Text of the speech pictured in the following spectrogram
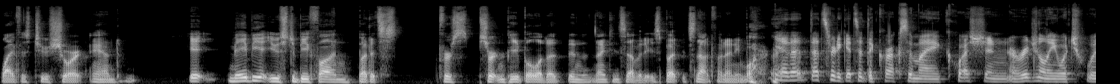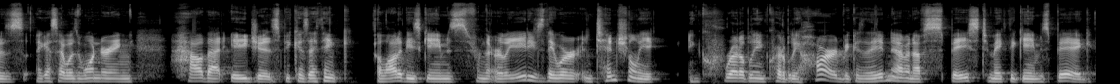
life is too short and it, maybe it used to be fun, but it's for certain people a, in the 1970s, but it's not fun anymore. yeah, that, that sort of gets at the crux of my question originally, which was I guess I was wondering how that ages because I think a lot of these games from the early 80s, they were intentionally incredibly, incredibly hard because they didn't have enough space to make the games big.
